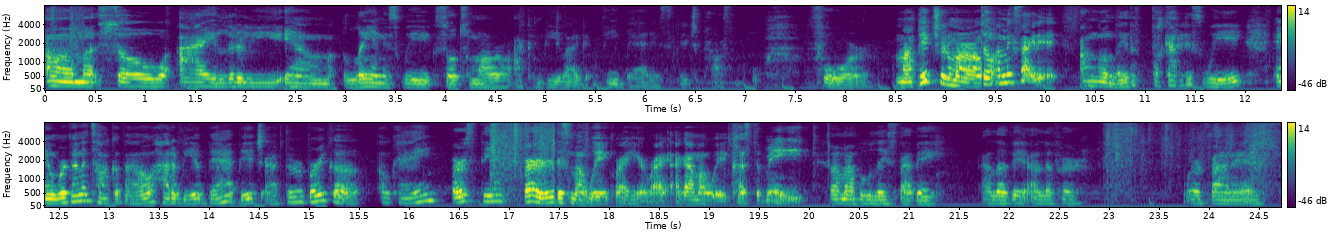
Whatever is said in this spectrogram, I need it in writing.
Um, so I literally am laying this wig so tomorrow I can be like the baddest bitch possible for my picture tomorrow. So I'm excited. I'm gonna lay the fuck out of this wig and we're gonna talk about how to be a bad bitch after a breakup, okay? First things first, this is my wig right here, right? I got my wig custom made by my boo Laced by Bae. I love it, I love her. We're fine ass.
